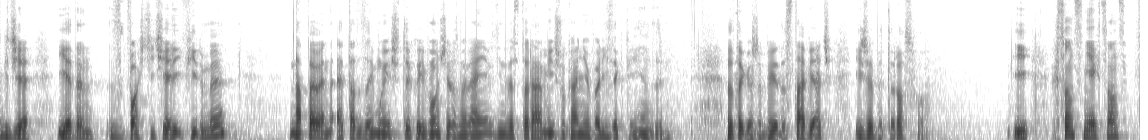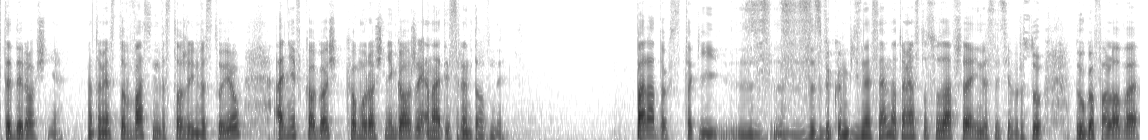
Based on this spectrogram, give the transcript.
gdzie jeden z właścicieli firmy na pełen etat zajmuje się tylko i wyłącznie rozmawianiem z inwestorami i szukaniem walizek pieniędzy, do tego, żeby je dostawiać i żeby to rosło. I chcąc, nie chcąc, wtedy rośnie. Natomiast to w was inwestorzy inwestują, a nie w kogoś, komu rośnie gorzej, a nawet jest rentowny. Paradoks taki ze zwykłym biznesem, natomiast to są zawsze inwestycje po prostu długofalowe,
